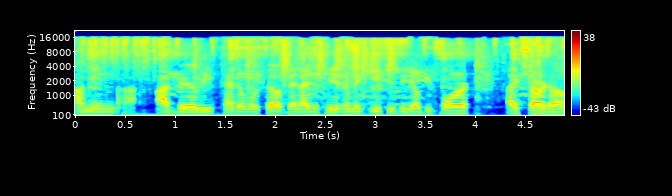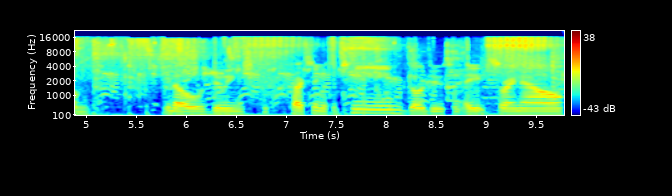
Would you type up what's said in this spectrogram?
I mean, I barely kind of woke up and I just needed to make a YouTube video before I start um you know, doing practicing with the team, go do some eights right now,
